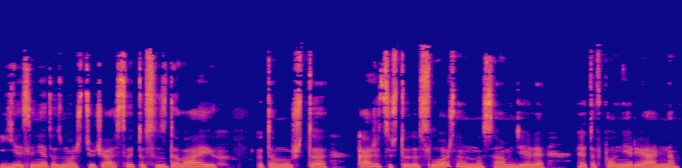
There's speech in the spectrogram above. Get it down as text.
Если нет возможности участвовать, то создавай их, потому что кажется, что это сложно, но на самом деле это вполне реально.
